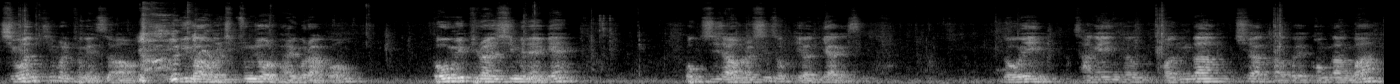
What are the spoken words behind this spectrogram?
지원팀을 통해서 위기가구를 집중적으로 발굴하고 도움이 필요한 시민에게 복지 자원을 신속히 연계하겠습니다. 노인, 장애인 등 건강 취약 가구의 건강과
